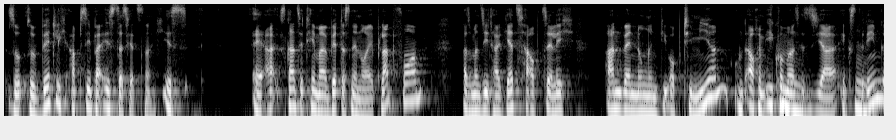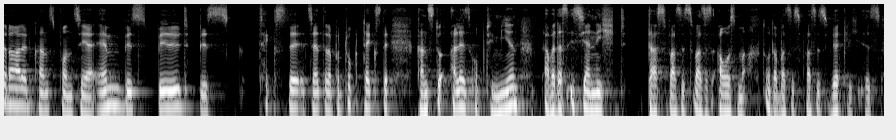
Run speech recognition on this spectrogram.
so, so wirklich absehbar ist das jetzt noch nicht. Ist, äh, das ganze Thema, wird das eine neue Plattform? Also man sieht halt jetzt hauptsächlich Anwendungen, die optimieren. Und auch im E-Commerce mhm. ist es ja extrem mhm. gerade. Du kannst von CRM bis Bild bis Texte etc., Produkttexte, kannst du alles optimieren. Aber das ist ja nicht das, was es, was es ausmacht oder was es, was es wirklich ist.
